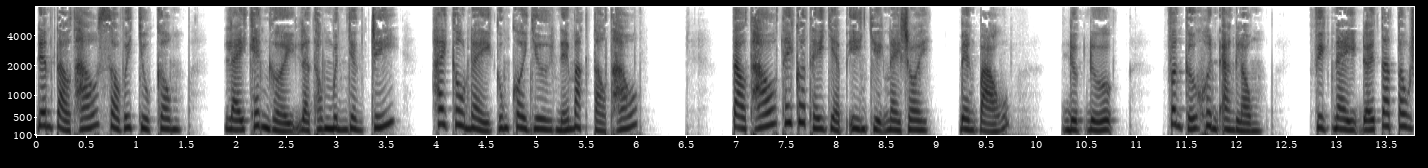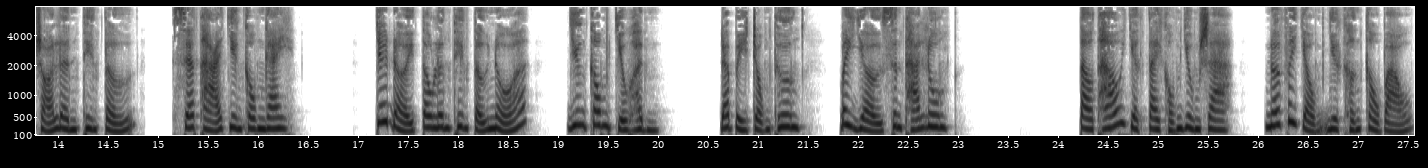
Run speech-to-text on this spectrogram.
Đem Tào Tháo so với Chu Công, lại khen ngợi là thông minh nhân trí, hai câu này cũng coi như nể mặt Tào Tháo. Tào Tháo thấy có thể dẹp yên chuyện này rồi, bèn bảo, được được, văn cử huynh an lòng, việc này đợi ta tâu rõ lên thiên tử, sẽ thả Dương Công ngay. Chớ đợi tâu lên thiên tử nữa, Dương Công chịu hình, đã bị trọng thương, bây giờ xin thả luôn. Tào Tháo giật tay khổng dung ra, nói với giọng như khẩn cầu bảo,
